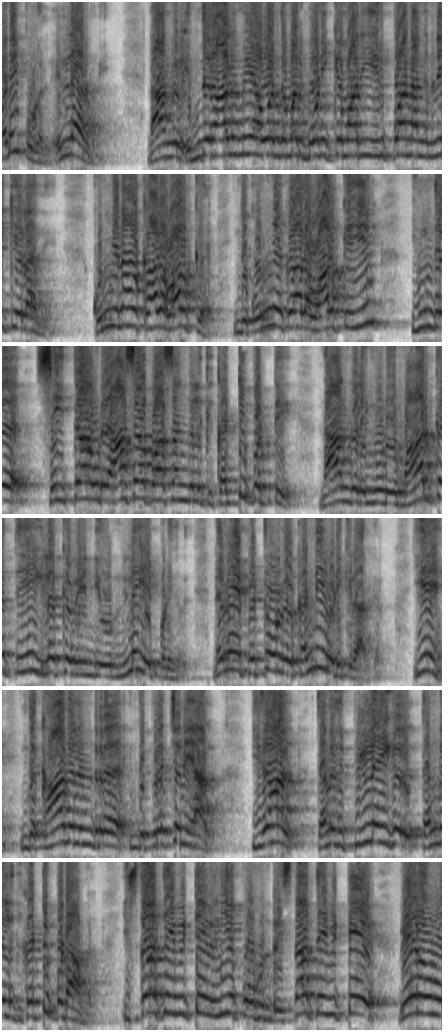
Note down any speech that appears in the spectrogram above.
படைப்புகள் எல்லாருமே. நாங்கள் எந்த நாளுமே அவ இந்த மாதிரி போனிக்க மாதிரி இருப்பான் நாங்க நினைக்க இயலாது கொஞ்ச நாள் கால வாழ்க்கை. இந்த கொஞ்ச கால வாழ்க்கையில் இந்த செய்தாவுடைய ஆசா பாசங்களுக்கு கட்டுப்பட்டு நாங்கள் எங்களுடைய மார்க்கத்தையே இழக்க வேண்டிய ஒரு நிலை ஏற்படுகிறது. நிறைய பெற்றோர்கள் கண்ணீர் வடிக்கிறார்கள். ஏன்? இந்த காதல் என்ற இந்த பிரச்சனையால் இதால் தனது பிள்ளைகள் தங்களுக்கு கட்டுப்படாமல் இஸ்லாத்தை விட்டே வெளியே போகின்ற இஸ்லாத்தை விட்டே வேறொரு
